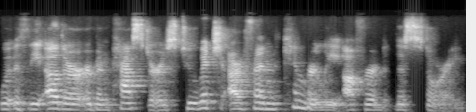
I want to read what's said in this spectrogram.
with, with the other urban pastors, to which our friend Kimberly offered this story.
